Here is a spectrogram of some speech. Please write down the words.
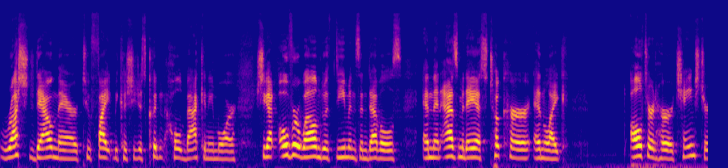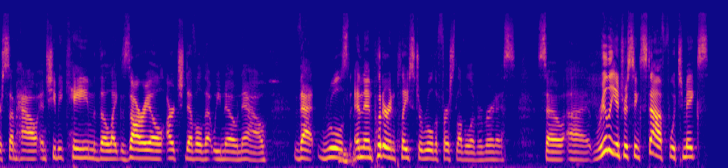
rushed down there to fight because she just couldn't hold back anymore. She got overwhelmed with demons and devils, and then Asmodeus took her and like altered her, changed her somehow, and she became the like Zariel archdevil that we know now that rules and then put her in place to rule the first level of Avernus. So uh really interesting stuff which makes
